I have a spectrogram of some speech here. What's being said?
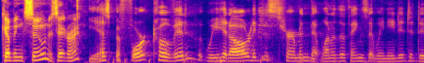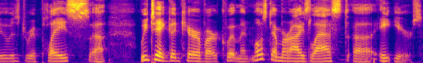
coming soon? Is that right? Yes, before COVID, we had already determined that one of the things that we needed to do is to replace. Uh, we take good care of our equipment. Most MRIs last uh, eight years.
